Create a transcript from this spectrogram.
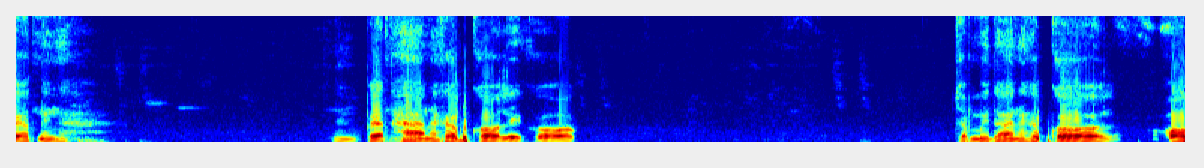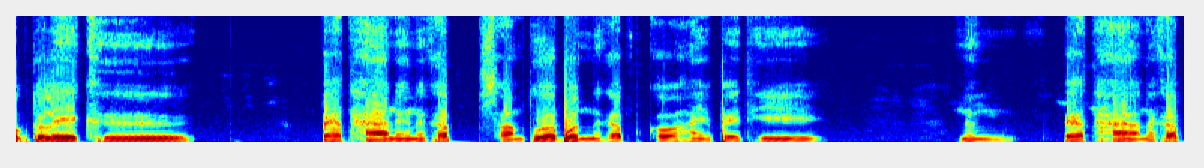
แปดหนึ่งหนึ่งแปดห้านะครับ ก็เลขก็จำไม่ได้นะครับ ก็ออกตัวเลขคือแปดห้าหนึ่งนะครับสามตัวบนนะครับ ก็ให้ไปที่หนึ่งแปดห้านะครับ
